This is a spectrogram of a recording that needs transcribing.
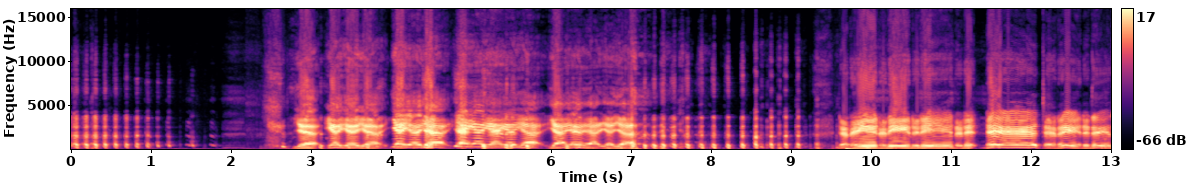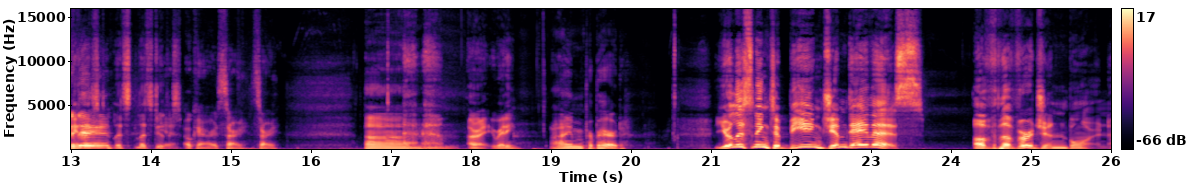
yeah, yeah, yeah, yeah, yeah, yeah, yeah, yeah, yeah, yeah, yeah, yeah, yeah, yeah, yeah, yeah. Okay, let's let's let's do Yeah. this. Okay. All right. Sorry. Sorry. Um, All right, you ready? I'm prepared. You're listening to Being Jim Davis of the Virgin Born.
